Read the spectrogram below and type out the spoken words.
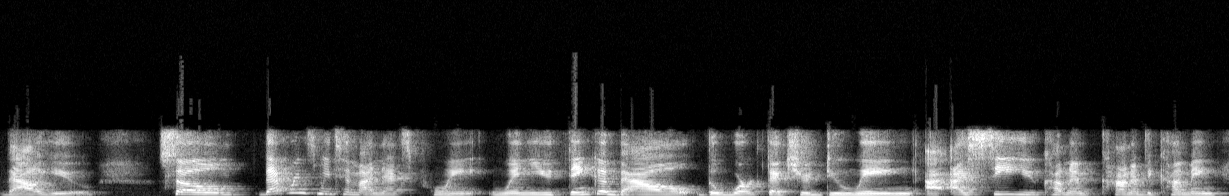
value. So that brings me to my next point. When you think about the work that you're doing, I, I see you kind of kind of becoming,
